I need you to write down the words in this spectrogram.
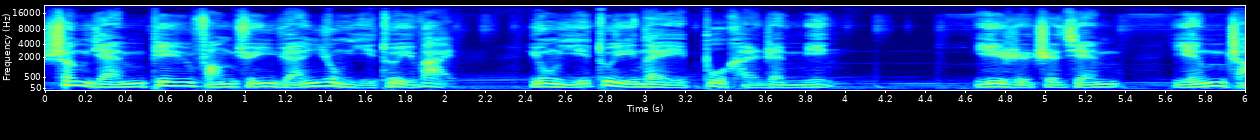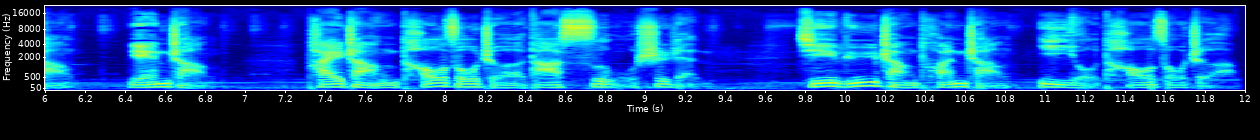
声言边防军原用以对外，用以对内不肯任命。一日之间，营长、连长、排长逃走者达四五十人，及旅长、团长亦有逃走者。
